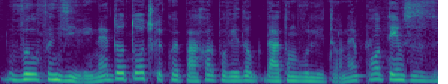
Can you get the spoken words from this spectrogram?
v ofenzivi, ne, do točke, ko je Pahor povedal datum volitev. Potem so se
